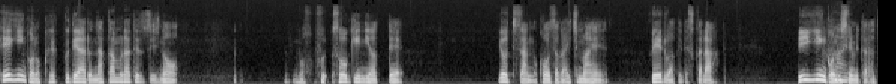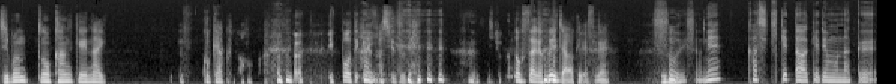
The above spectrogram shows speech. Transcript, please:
A 銀行の顧客である中村哲司のもうふ送金によって、幼稚さんの口座が1万円増えるわけですから、B 銀行にしてみたら自分との関係ない 顧客の 一方的な指図で、自分の負債が増えちゃうわけですね。そうですよね。貸し付けたわけでもなく、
